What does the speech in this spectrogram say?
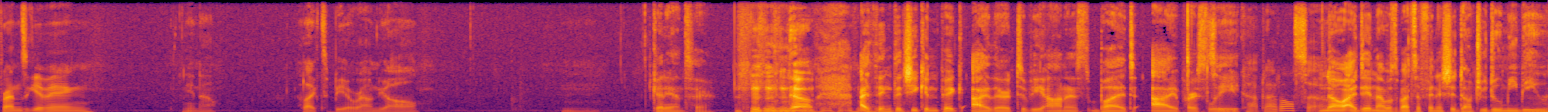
friendsgiving. You know, I like to be around y'all. Hmm. Good answer. no, I think that you can pick either, to be honest. But I So personally. you copped out also. No, I didn't. I was about to finish it. Don't you do me, boo.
